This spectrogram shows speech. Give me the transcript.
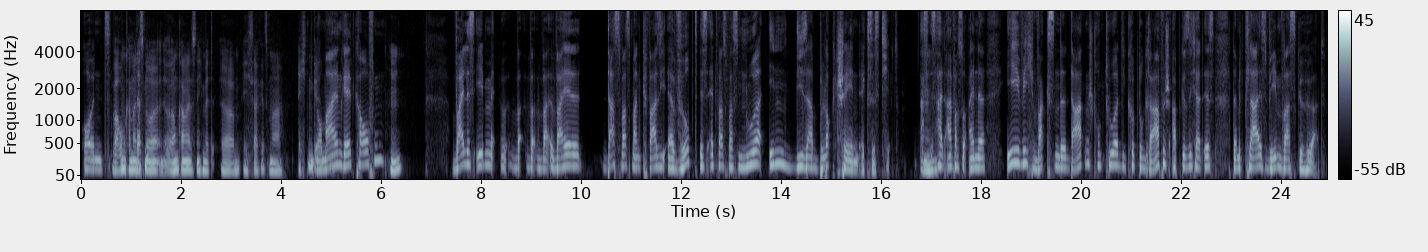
Und warum kann man das, das nur, warum kann man das nicht mit, ähm, ich sag jetzt mal, echten Geld? Normalem Geld kaufen? Hm? Weil es eben, weil das, was man quasi erwirbt, ist etwas, was nur in dieser Blockchain existiert. Das mhm. ist halt einfach so eine ewig wachsende Datenstruktur, die kryptografisch abgesichert ist, damit klar ist, wem was gehört.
